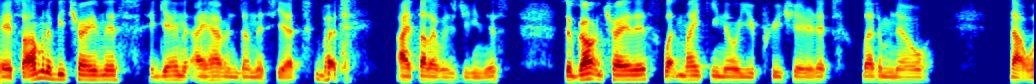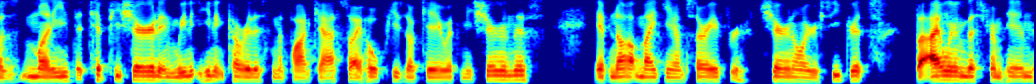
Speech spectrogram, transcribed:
Okay, so I'm going to be trying this. Again, I haven't done this yet, but I thought it was genius. So go out and try this. Let Mikey know you appreciated it. Let him know that was money, the tip he shared, and we he didn't cover this in the podcast. So I hope he's okay with me sharing this. If not, Mikey, I'm sorry for sharing all your secrets, but I learned this from him.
